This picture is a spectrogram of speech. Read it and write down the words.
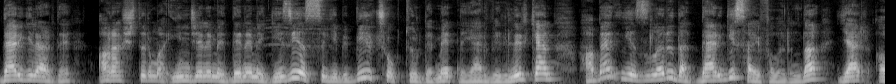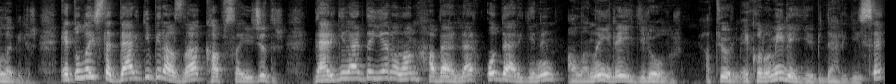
Dergilerde araştırma, inceleme, deneme, gezi yazısı gibi birçok türde metne yer verilirken haber yazıları da dergi sayfalarında yer alabilir. E dolayısıyla dergi biraz daha kapsayıcıdır. Dergilerde yer alan haberler o derginin alanı ile ilgili olur atıyorum ekonomiyle ilgili bir dergi ise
